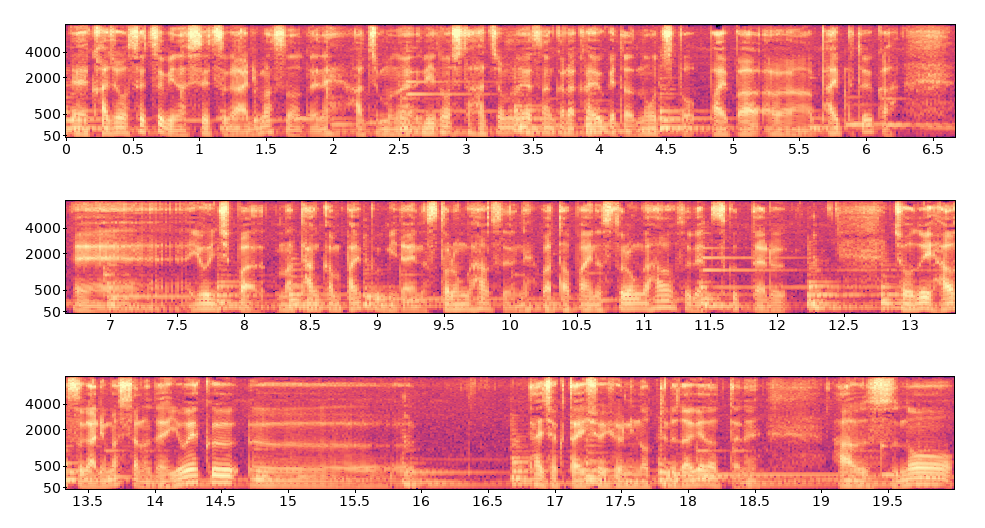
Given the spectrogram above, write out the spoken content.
えー過剰設備な施設がありますのでね鉢物離農した鉢物屋さんから買い受けた農地とパイパパイプというか、えー、4インチパー、まあ、単管パイプみたいなストロングハウスでねワタパイのストロングハウスで作ってあるちょうどいいハウスがありましたのでようやく貸借対照表に載ってるだけだったね。ハウスの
